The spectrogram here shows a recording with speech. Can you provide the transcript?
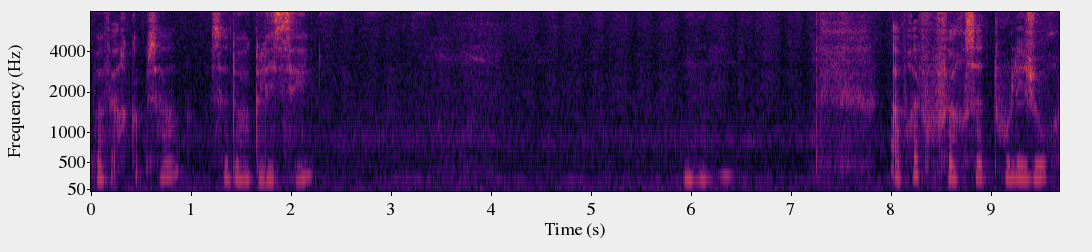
On va faire comme ça. Ça doit glisser. Mhm. Après, faut faire ça tous les jours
